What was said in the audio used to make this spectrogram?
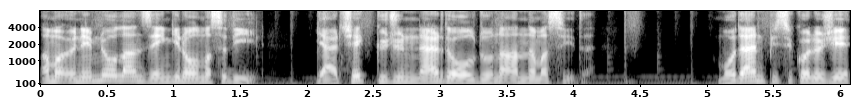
Ama önemli olan zengin olması değil, gerçek gücün nerede olduğunu anlamasıydı. Modern psikoloji,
